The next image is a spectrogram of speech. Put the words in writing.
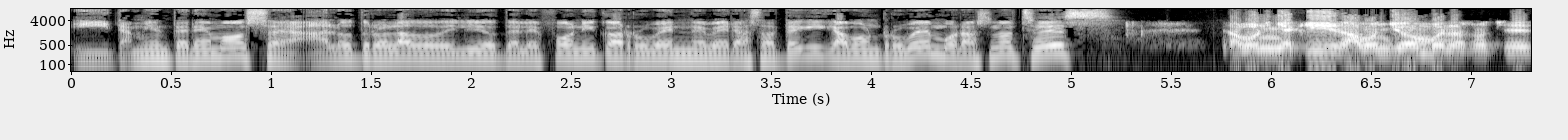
Y también tenemos eh, al otro lado del hilo telefónico a Rubén Neverasategui. Gabón Rubén, buenas noches. Gabón Iñaki, Gabón John, buenas noches.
